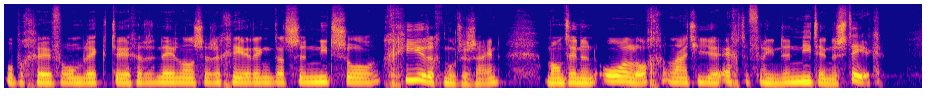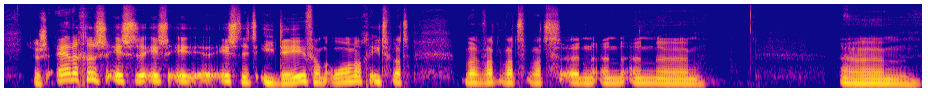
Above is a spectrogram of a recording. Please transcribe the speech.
op een gegeven moment tegen de Nederlandse regering dat ze niet zo gierig moeten zijn. Want in een oorlog laat je je echte vrienden niet in de steek. Dus ergens is, is, is dit idee van oorlog iets wat, wat, wat, wat, een, een, een, um,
